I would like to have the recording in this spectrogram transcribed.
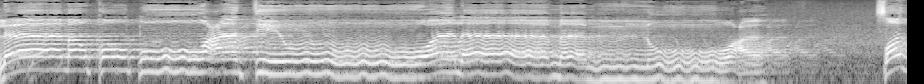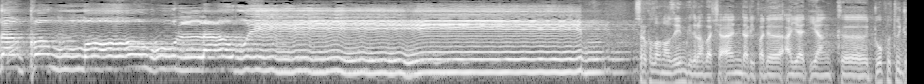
لا مقطوعة ولا ممنوعة. صدق الله Nazim gitulah bacaan daripada ayat yang ke-27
